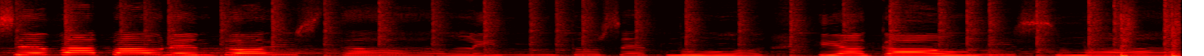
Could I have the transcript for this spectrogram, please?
se vapauden toistaa, lintuset nuo ja kaunis maa.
